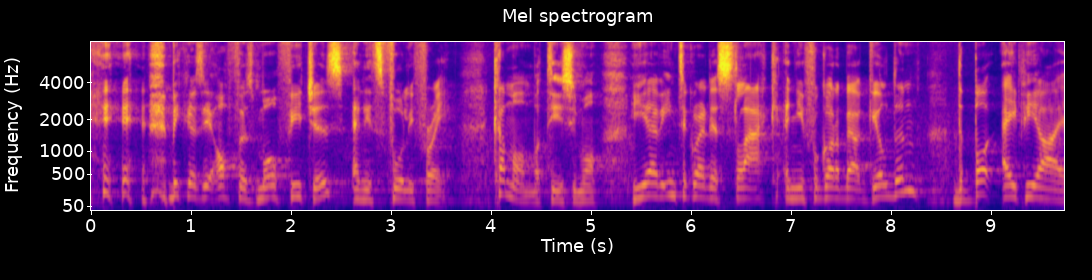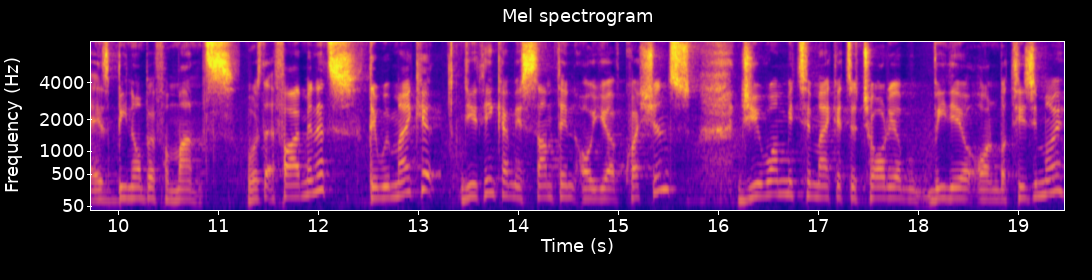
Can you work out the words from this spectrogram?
because it offers more features and it's fully free. Come on, Botisimo. You have integrated Slack and you forgot about Guilded? The bot API has been open for months. Was that five minutes? Did we make it? Do you think I missed something or you have questions? Do you want me to make a tutorial video on Botisimo?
